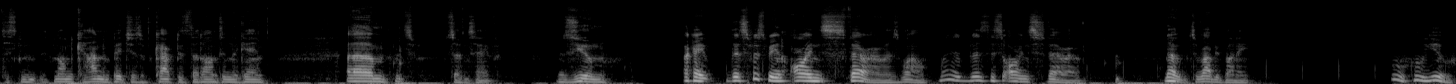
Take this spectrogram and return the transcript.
There's non-canon pictures of characters that aren't in the game. Um, let's save. Resume. Okay, there's supposed to be an orange Sphero as well. Where, where's this orange Sphero? No, it's a rabbit bunny. Ooh, who you?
